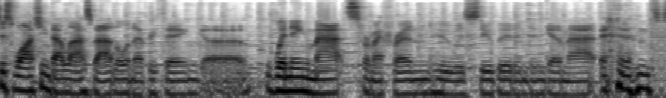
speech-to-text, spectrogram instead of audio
just watching that last battle and everything, uh, winning mats for my friend who was stupid and didn't get a mat, and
